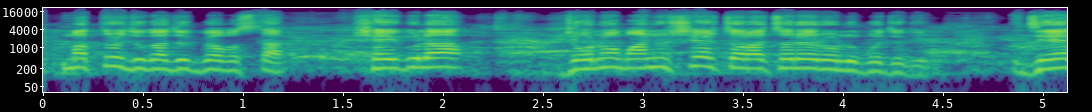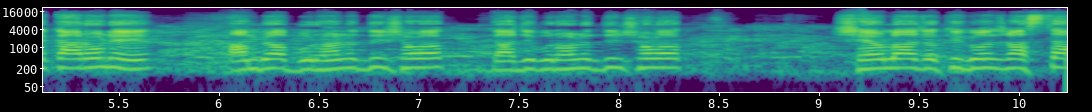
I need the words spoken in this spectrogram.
একমাত্র যোগাযোগ ব্যবস্থা, সেইগুলা জনমানুষের চলাচলের অনুপযোগী। যে কারণে আমরা বুরহানুদ্দিন সড়ক গাজী বুরহানুদ্দিন সড়ক শেওলা জকিগঞ্জ রাস্তা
